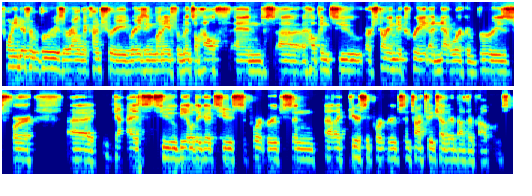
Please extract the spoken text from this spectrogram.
20 different breweries around the country raising money for mental health and uh, helping to or starting to create a network of breweries for uh, guys to be able to go to support groups and uh, like peer support groups and talk to each other about their problems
